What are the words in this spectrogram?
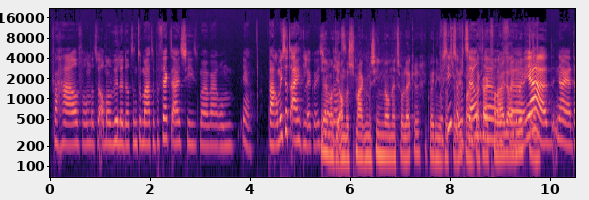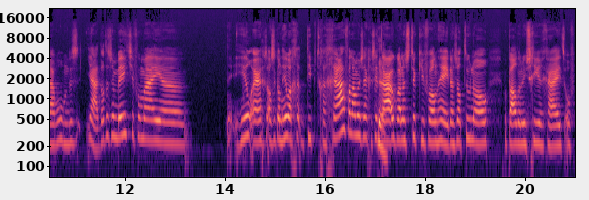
verhaal van dat we allemaal willen dat een tomaat er perfect uitziet. Maar waarom, ja, waarom is dat eigenlijk, weet je Ja, want dat... die anders smaakt misschien wel net zo lekker. Ik weet niet Precies, of dat zo is, maar daar ga ik vanuit of, eigenlijk. Uh, ja, nou ja, daarom. Dus ja, dat is een beetje voor mij... Uh, heel erg, als ik dan heel erg diep ga graven, laat maar zeggen, zit daar ook wel een stukje van, hé, hey, daar zat toen al bepaalde nieuwsgierigheid of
